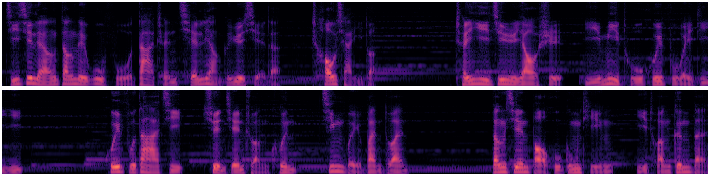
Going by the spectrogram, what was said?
即金良当内务府大臣前两个月写的，抄下一段。臣意今日要事，以密图恢复为第一，恢复大计，旋乾转坤，经纬万端。当先保护宫廷，以团根本；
